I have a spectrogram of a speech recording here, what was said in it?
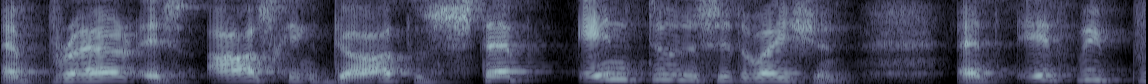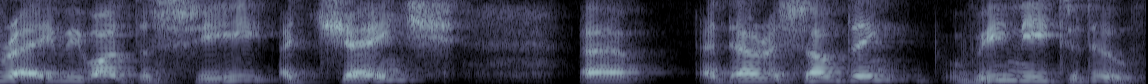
And prayer is asking God to step into the situation. And if we pray, we want to see a change, uh, and there is something we need to do.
